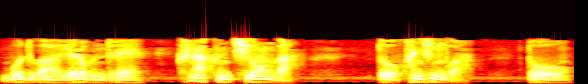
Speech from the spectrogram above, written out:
모두가 여러분들의 크나큰 지원과 또 관심과 또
